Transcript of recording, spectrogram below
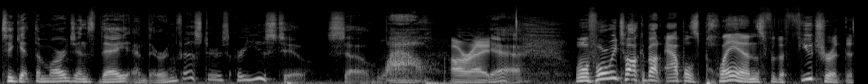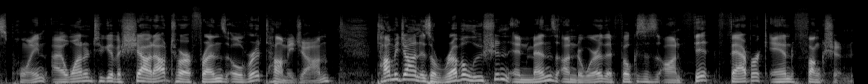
to get the margins they and their investors are used to. So wow. All right. yeah. Well, before we talk about Apple's plans for the future at this point, I wanted to give a shout out to our friends over at Tommy John. Tommy John is a revolution in men's underwear that focuses on fit, fabric, and function.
